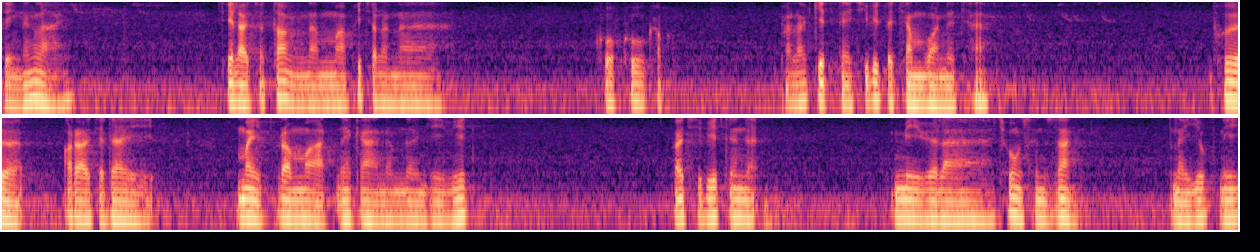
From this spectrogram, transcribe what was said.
สิ่งทั้งหลาย ที่เราจะต้องนำมาพิจารณา ควบคู่กับภารกิจในชีวิตประจำวันนะจ๊ะ เพื่อเราจะได้ไม่ประมาทในการดำเนินชีวิต เพราะชีวิตนั้นนะมีเวลาช่วงสั้นๆ ในยุคนี้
